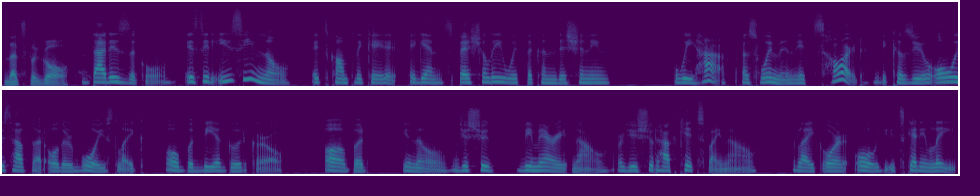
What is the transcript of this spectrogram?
that's the goal. That is the goal. Is it easy? No, it's complicated. Again, especially with the conditioning we have as women, it's hard because you always have that other voice, like, oh, but be a good girl. Oh, but you know, you should be married now, or you should have kids by now, like, or oh, it's getting late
